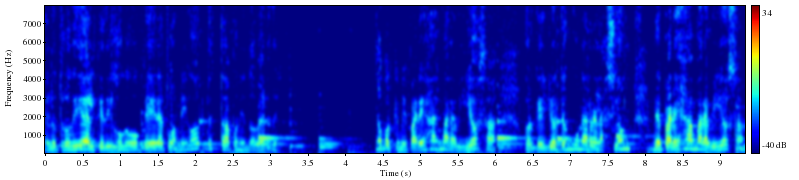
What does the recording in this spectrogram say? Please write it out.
el otro día el que dijo que era tu amigo te estaba poniendo verde. No, porque mi pareja es maravillosa, porque yo tengo una relación de pareja maravillosa.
